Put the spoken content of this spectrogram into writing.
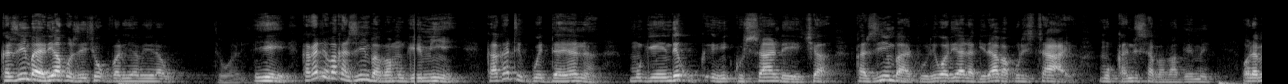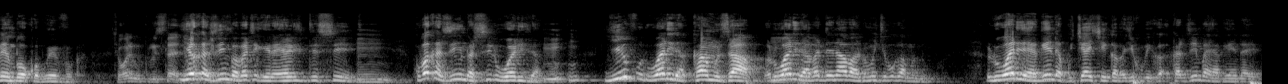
Kazimba yali akoze ekyokuva lyabeerawo tewali. Ye kakati oba kazimba bamugemye kakati gwe dayana mugende ku- eh, ku sande ekya kazimba atuule wali alagira abakristaayo mu kanisa babageme. Olabe embooko bwevuga. Ye kazimba bategeera yalidde sente kuba kazimba si luwalira. Yifu luwalira kamuzaapo luwalira abadde n'abantu mu kibuga muno luwalira yagenda ku kyaki nga bagikubika kazimba yagendayo.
